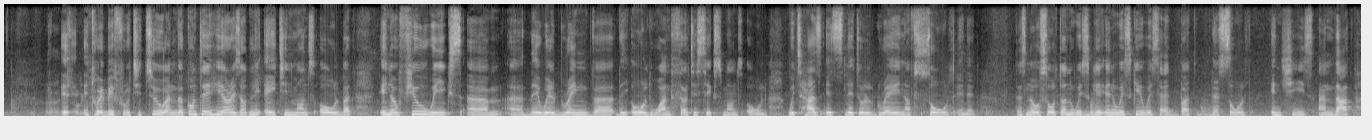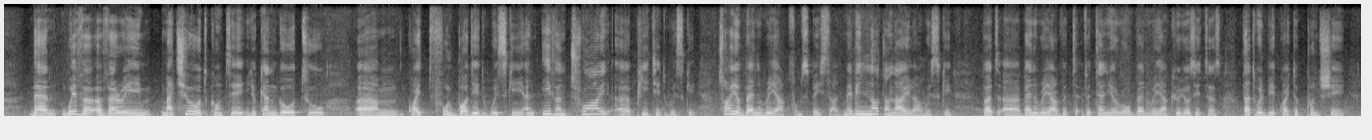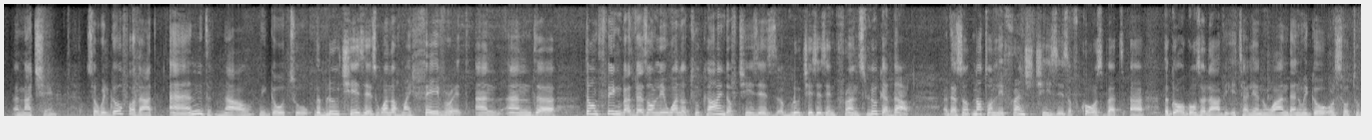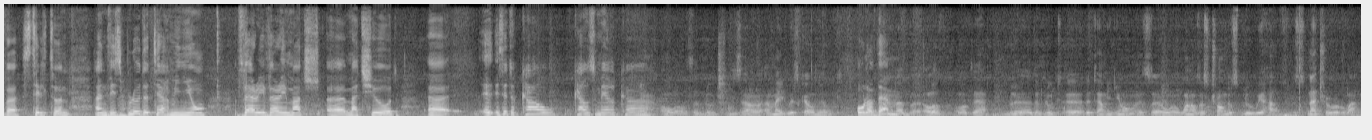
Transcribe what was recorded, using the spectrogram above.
Uh, it, it will be fruity. too. And the Comté here is only 18 months old but in a few weeks, um, uh, they will bring the, the old one, 36 months old, which has its little grain of salt in it. There's no salt on whiskey in whiskey, we said, but there's salt in cheese, and that. Then, with a, a very matured Comté, you can go to um, quite full-bodied whiskey and even try a peated whiskey. Try a Benriach from Speyside, maybe not an Islay whiskey, but uh, Benriach, the, the 10 year old Benriach Curiositas, that will be quite a punchy uh, matching. So we'll go for that. And now we go to the blue cheeses, one of my favorite. And, and uh, don't think that there's only one or two kind of cheeses, of blue cheeses in France. Look at that. There's not, not only French cheeses, of course, but uh, the Gorgonzola, the Italian one. Then we go also to the Stilton. And this Bleu de Termignon, very, very much uh, matured. Uh, is it a cow, cow's milk? Uh? yeah, all of the blue cheese are, are, made with cow milk. All of them? Uh, all, of, all of that. Blue, the blue, uh, the Termignon is uh, one of the strongest blue we have. It's natural one.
